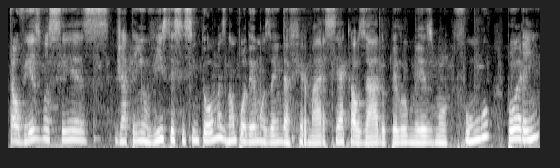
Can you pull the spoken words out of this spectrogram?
talvez vocês já tenham visto esses sintomas, não podemos ainda afirmar se é causado pelo mesmo fungo, porém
